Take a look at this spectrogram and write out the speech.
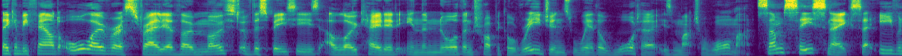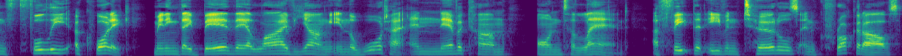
They can be found all over Australia, though most of the species are located in the northern tropical regions where the water is much warmer. Some sea snakes are even fully aquatic, meaning they bear their live young in the water and never come onto land, a feat that even turtles and crocodiles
